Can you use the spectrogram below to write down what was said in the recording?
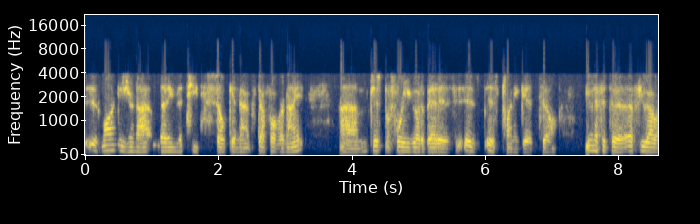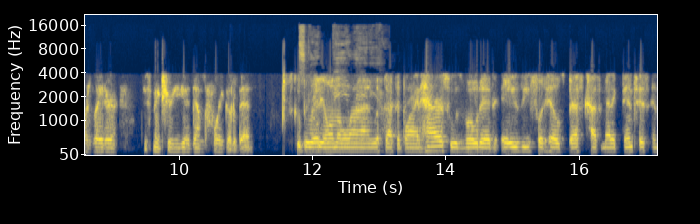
as long as you're not letting the teeth soak in that stuff overnight, um, just before you go to bed is is is plenty good. So even if it's a, a few hours later, just make sure you get it done before you go to bed. Scoop B Radio on the line with Dr. Brian Harris, who was voted AZ Foothills Best Cosmetic Dentist in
